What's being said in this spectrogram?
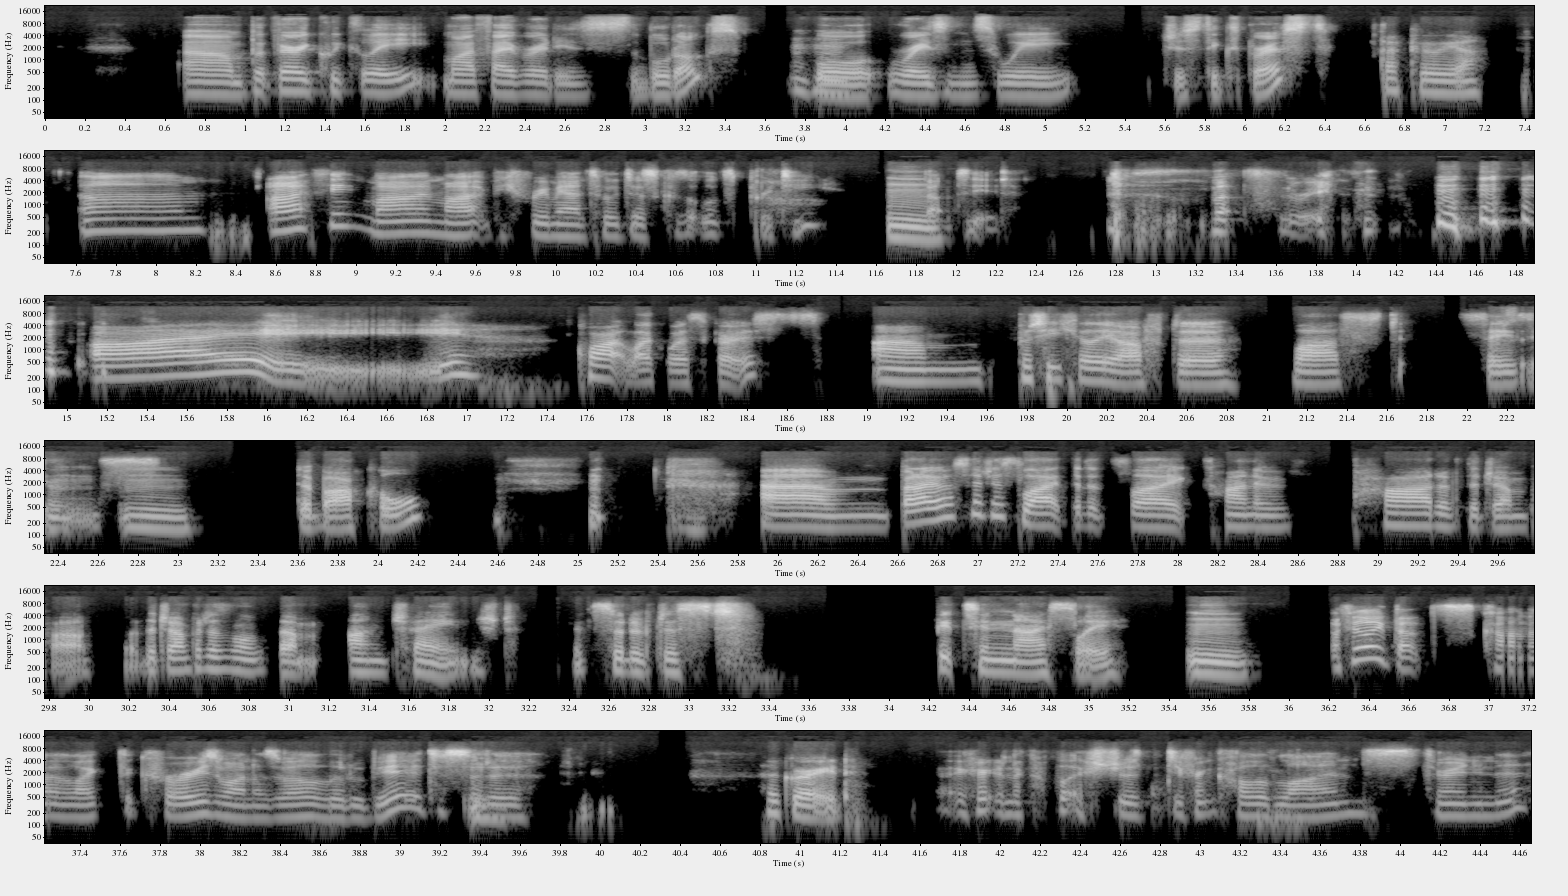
Um, but very quickly, my favorite is the Bulldogs Mhm. for reasons we just expressed. I feel yeah. Um, I think mine might be Fremantle just because it looks pretty. Mm. That's it. That's three. I quite like West Coast, um, particularly after last season's Mm. debacle. um, but I also just like that it's like kind of part of the jumper. But the jumper doesn't look that unchanged. It sort of just fits in nicely. Mm. I feel like that's kind of like the Crows one as well, a little bit. Just sort Mm. of Agreed. and a couple extra different colored lines thrown in there.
